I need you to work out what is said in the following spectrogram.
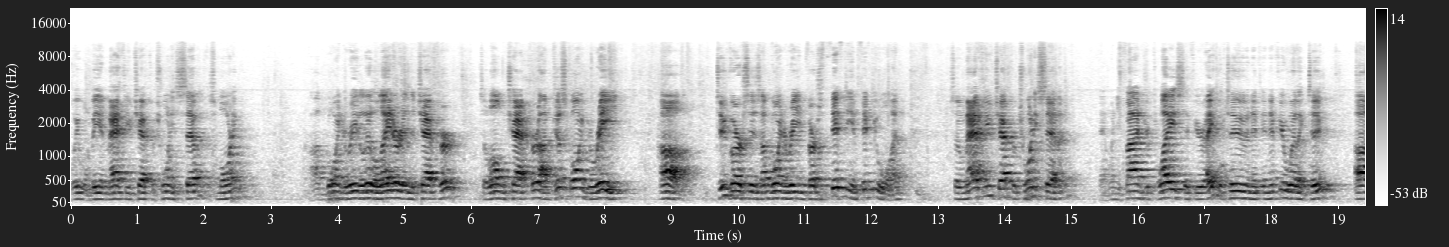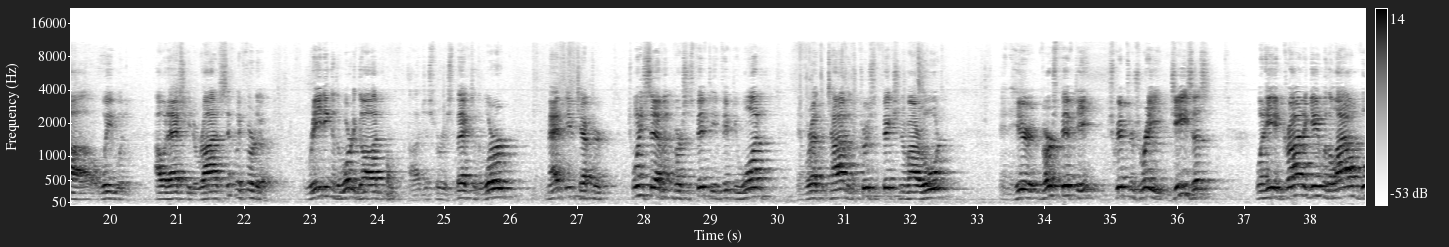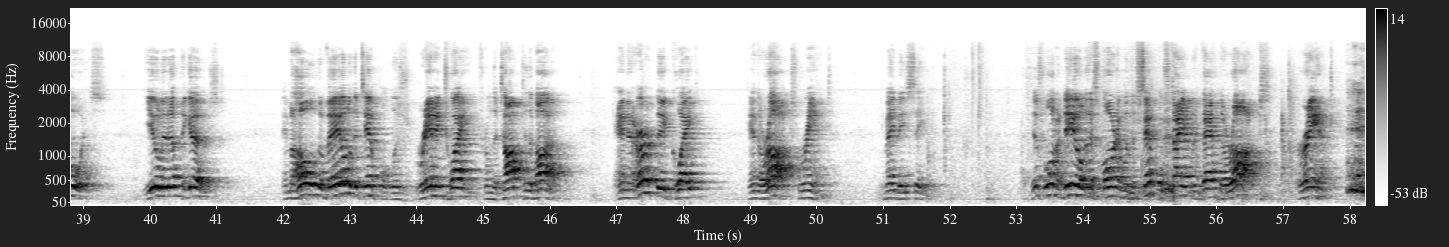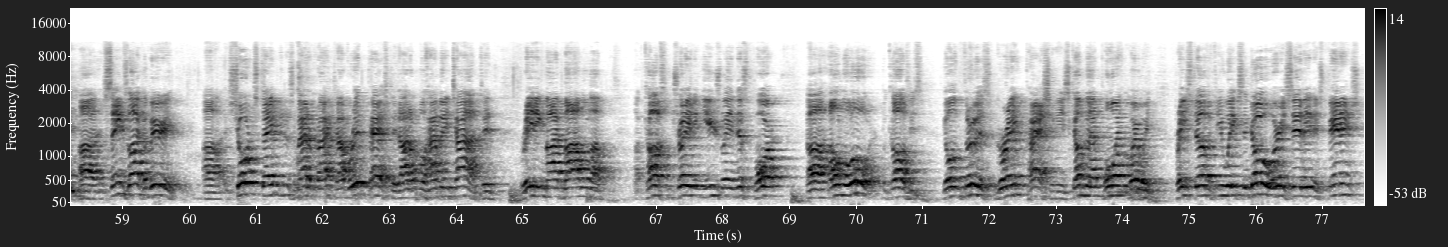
We will be in Matthew chapter 27 this morning. I'm going to read a little later in the chapter. It's a long chapter. I'm just going to read uh, two verses. I'm going to read verse 50 and 51. So Matthew chapter 27, and when you find your place, if you're able to, and if, and if you're willing to, uh, we would, I would ask you to rise simply for the reading of the Word of God, uh, just for respect to the Word. Matthew chapter 27, verses 50 and 51. And we're at the time of the crucifixion of our Lord. And here at verse 50, scriptures read, Jesus, when he had cried again with a loud voice, yielded up the ghost. And behold, the veil of the temple was rent in twain from the top to the bottom. And the earth did quake, and the rocks rent. You may be seated. I just want to deal this morning with a simple statement that the rocks rent. Uh, seems like a very uh, short statement. As a matter of fact, I've read past it I don't know how many times. In reading my Bible, I'm uh, concentrating usually in this part uh, on the Lord because He's going through His great passion. He's come to that point where we preached of a few weeks ago where He said it is finished.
